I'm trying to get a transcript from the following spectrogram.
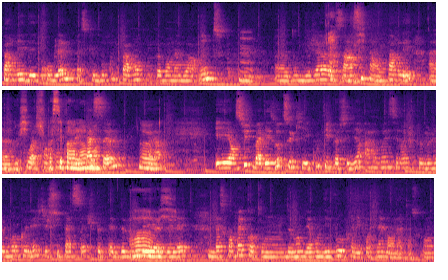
parler des problèmes, parce que beaucoup de parents peuvent en avoir honte. Mm. Euh, donc déjà, ça incite à en parler. Euh, du oui, coup, à je suis passée par là, pas seul. Ouais. Voilà. Et ensuite, bah, les autres, ceux qui écoutent, ils peuvent se dire Ah ouais, c'est vrai, je, peux, je me reconnais, je suis pas seule, je peux peut-être demander Ah, euh, oui. de l'aide. Mm. Parce qu'en fait, quand on demande des rendez-vous auprès des professionnels, bah, on attend souvent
